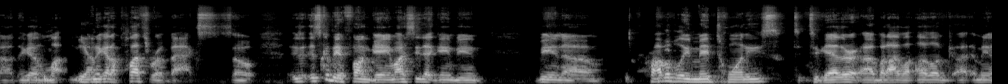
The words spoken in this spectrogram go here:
Uh, they got a lot, yeah. they got a plethora of backs, so it's gonna be a fun game. I see that game being being um, probably mid twenties t- together. Uh, but I, I love, I mean,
